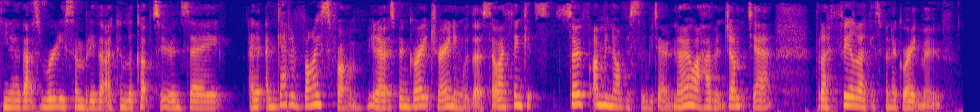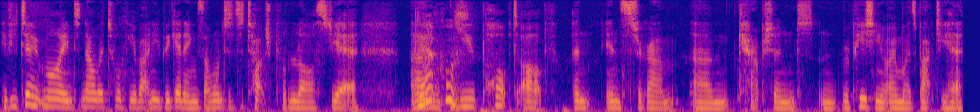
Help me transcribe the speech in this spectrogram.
you know, that's really somebody that I can look up to and say, and and get advice from. You know, it's been great training with her. So I think it's so, I mean, obviously we don't know. I haven't jumped yet, but I feel like it's been a great move. If you don't mind, now we're talking about new beginnings, I wanted to touch upon last year. Yeah, of course. You popped up an Instagram um, captioned and repeating your own words back to you here.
